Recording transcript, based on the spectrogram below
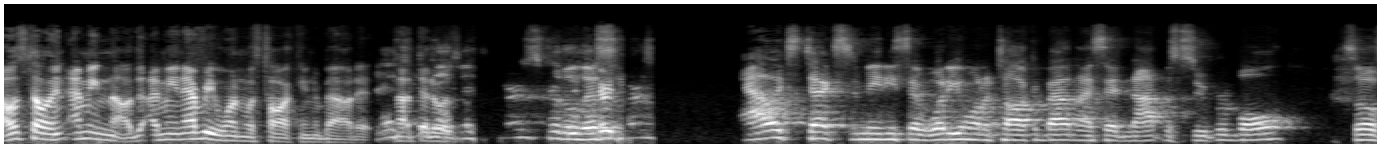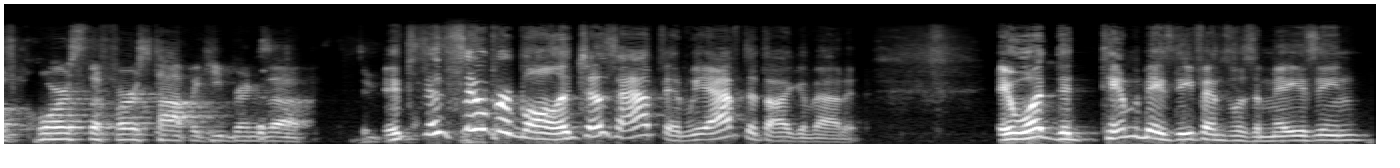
I was telling, I mean, no, I mean, everyone was talking about it. Not that it was, listeners, for the listeners. Alex texted me and he said, "What do you want to talk about?" And I said, "Not the Super Bowl." So of course, the first topic he brings up. it's the Super Bowl. It just happened. We have to talk about it. It was, the Tampa Bay's defense was amazing,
